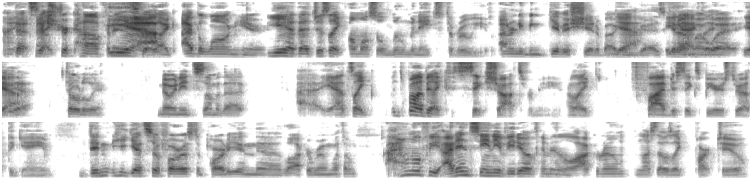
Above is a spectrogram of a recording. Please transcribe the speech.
Uh, That it's like- extra confidence Yeah. that like I belong here. yeah, that just like almost illuminates through you. I don't even give a shit about Yeah, you guys. Get out of my exactly. way. Yeah. Totally. No, he needs some of that. Uh, yeah, it's like it's probably like six shots for me, or like five to six beers throughout the game. Didn't he get so far as to party in the locker room with him? I don't know if he. I didn't see any video of him in the locker room unless that was like part two.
